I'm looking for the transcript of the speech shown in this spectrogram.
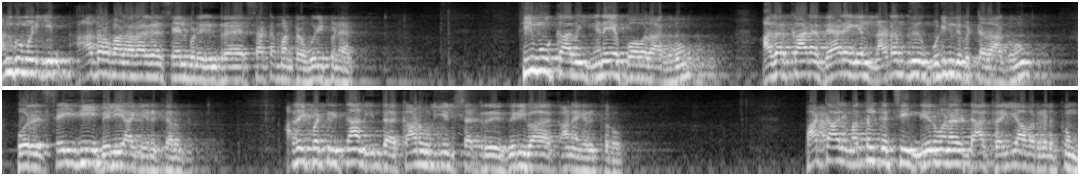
அன்புமணியின் ஆதரவாளராக செயல்படுகின்ற சட்டமன்ற உறுப்பினர் திமுகவில் இணையப் போவதாகவும் அதற்கான வேலைகள் நடந்து முடிந்து விட்டதாகவும் ஒரு செய்தி வெளியாகி இருக்கிறது அதை பற்றித்தான் இந்த காணொளியில் சற்று விரிவாக காண இருக்கிறோம். பாட்டாளி மக்கள் கட்சி நிறுவனர் டாக்டர் ஐயா அவர்களுக்கும்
